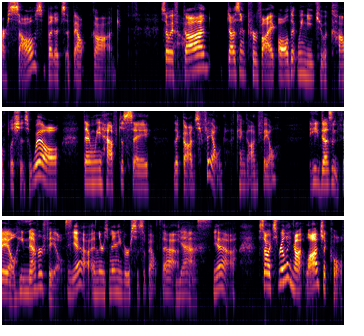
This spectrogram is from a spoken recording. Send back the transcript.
ourselves, but it's about God. So if God doesn't provide all that we need to accomplish his will, then we have to say that God's failed. Can God fail? He doesn't fail. He never fails. Yeah, and there's many verses about that. Yes. Yeah. So it's really not logical.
